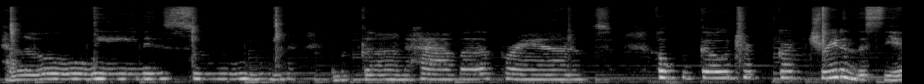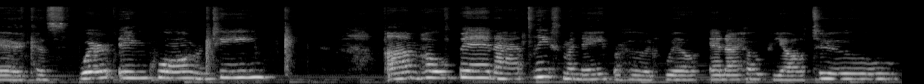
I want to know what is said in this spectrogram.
Halloween is soon. And we're gonna have a prance. Hope we go trick or treating this year, cause we're in quarantine. I'm hoping at least my neighborhood will, and I hope y'all too.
